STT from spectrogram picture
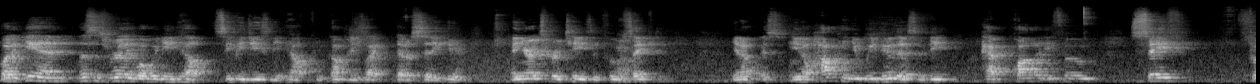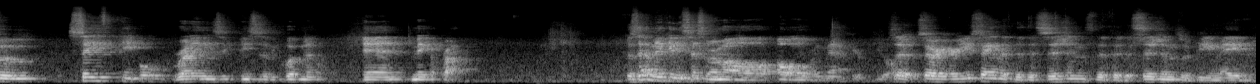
But again, this is really what we need help. CPGs need help from companies like that are sitting here. And your expertise in food safety. You know, it's you know, how can you we do this and be have quality food, safe food, safe people running these pieces of equipment and make a profit? Does that make any sense? Or am I all, all over the map here? So, so are you saying that the decisions that the decisions would be made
